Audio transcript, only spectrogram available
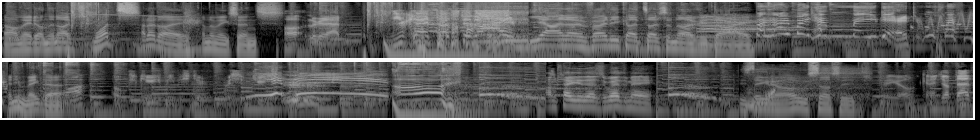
Oh, I made it on the knife. What? How did I? That don't make sense. Oh, look at that. You can't touch the knife! Yeah, I know. If only you can't touch the knife, you die. But I might have made it. How do you make that? Oh, excuse me, Mr. Mr. Joocie. Oh! I'm taking this with me. He's taking a whole sausage. There you go. Can I jump that?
